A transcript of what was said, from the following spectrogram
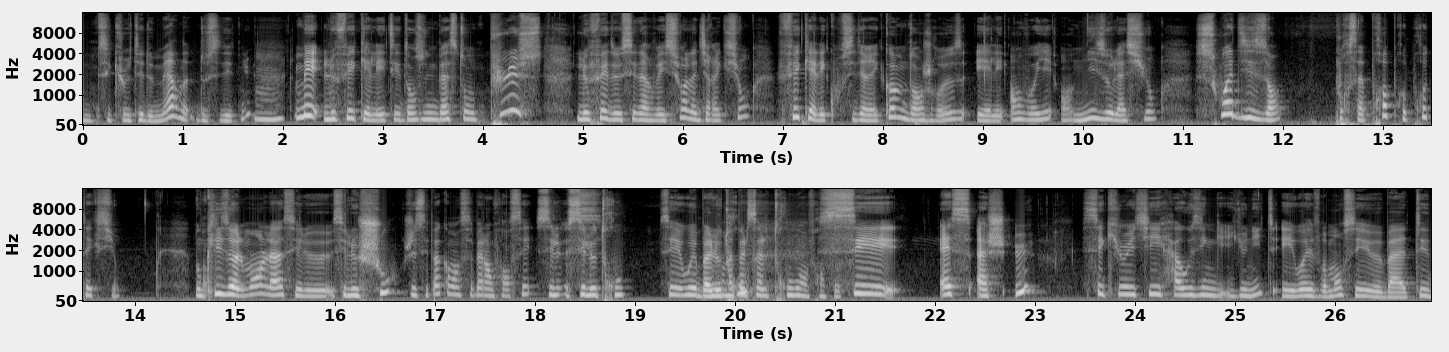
une sécurité de merde de ses détenus. Mhm. Mais le fait qu'elle ait été dans une baston, plus le fait de s'énerver sur la direction, fait qu'elle est considérée comme dangereuse et elle est envoyée en isolation, soi-disant pour sa propre protection. Donc l'isolement, là, c'est le, c'est le chou, je sais pas comment ça s'appelle en français. C'est le, c'est le trou. C'est ouais, bah, le On trou. appelle ça le trou en français. C'est SHU, Security Housing Unit. Et ouais, vraiment, c'est euh, bah, t'es,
